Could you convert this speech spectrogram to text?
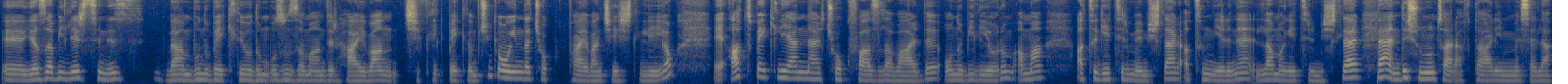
Ee, yazabilirsiniz. Ben bunu bekliyordum uzun zamandır hayvan çiftlik bekliyordum. Çünkü oyunda çok hayvan çeşitliliği yok. E, at bekleyenler çok fazla vardı onu biliyorum ama atı getirmemişler. Atın yerine lama getirmişler. Ben de şunun taraftarıyım mesela.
